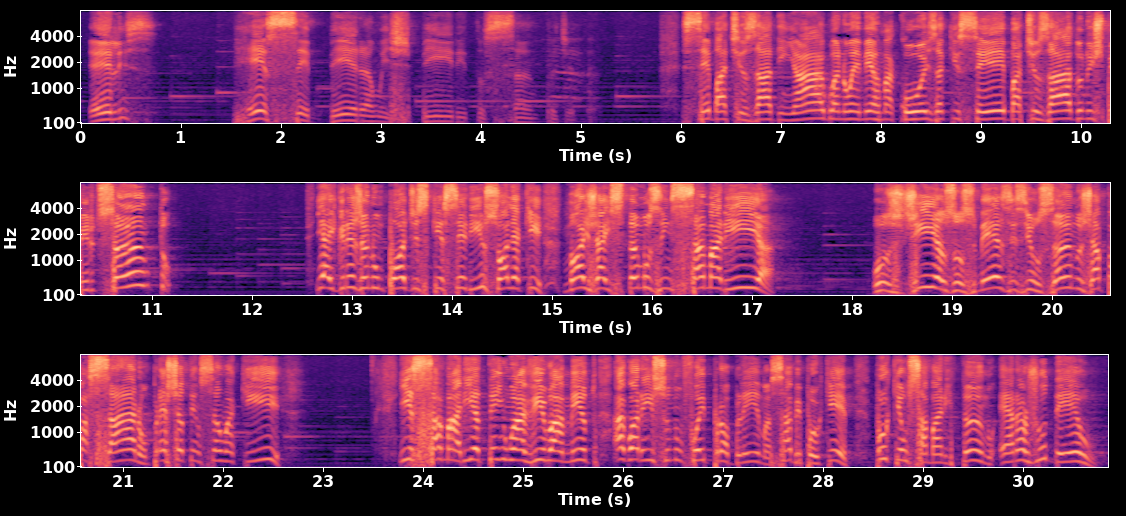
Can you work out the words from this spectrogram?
eles receberam o Espírito Santo de Deus. Ser batizado em água não é a mesma coisa que ser batizado no Espírito Santo. E a igreja não pode esquecer isso. Olha aqui, nós já estamos em Samaria. Os dias, os meses e os anos já passaram. Preste atenção aqui. E Samaria tem um avivamento. Agora, isso não foi problema, sabe por quê? Porque o samaritano era judeu.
